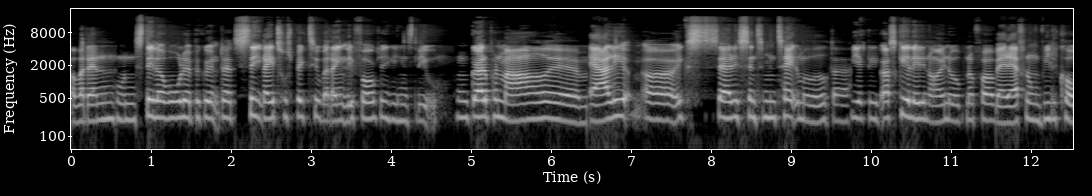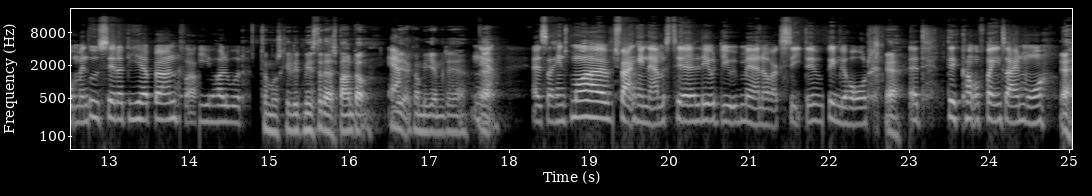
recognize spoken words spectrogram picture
og hvordan hun stille og roligt er begyndt at se retrospektivt, hvad der egentlig foregik i hendes liv. Hun gør det på en meget øh, ærlig og ikke særlig sentimental måde, der virkelig også giver lidt en øjenåbner for, hvad det er for nogle vilkår, man udsætter de her børn for i Hollywood. Der måske lidt mister deres barndom Ja. ved at komme igennem det her. Ja. ja. Altså, hendes mor tvang hende nærmest til at leve et liv med anoreksi. Det er jo rimelig hårdt, Ja. at det kommer fra ens egen mor. Ja.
